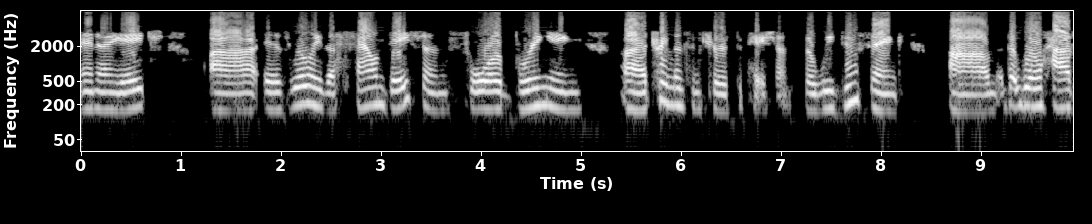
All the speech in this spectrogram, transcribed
NIH uh, is really the foundation for bringing uh, treatments and cures to patients. So we do think um, that we'll have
